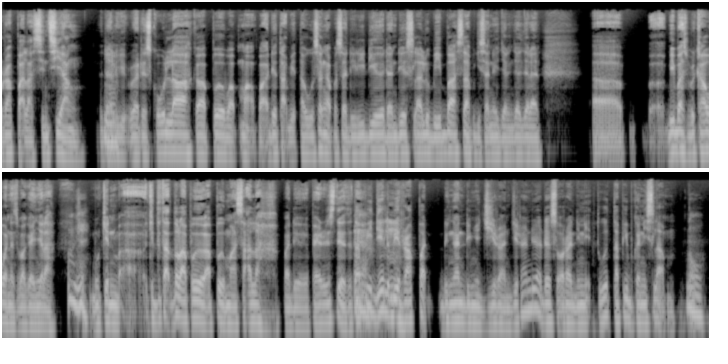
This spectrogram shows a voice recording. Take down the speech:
rapat lah since young. Dari Hmm. dari sekolah ke apa bap- mak pak dia tak tahu sangat pasal diri dia dan dia selalu bebas lah pergi sana jalan-jalan uh, bebas berkawan dan sebagainya lah Okay. mungkin uh, kita tak tahu lah apa apa masalah pada parents dia tetapi Ya. dia lebih rapat dengan dia jiran jiran dia ada seorang nenek tua tapi bukan Islam No.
